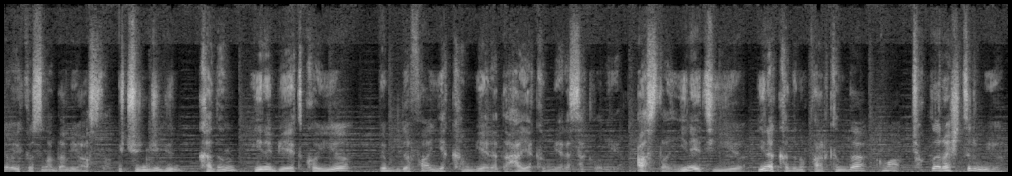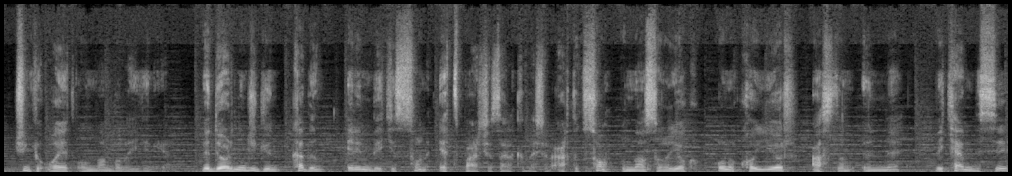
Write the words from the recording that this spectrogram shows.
de uykusuna dalıyor aslan. Üçüncü gün kadın yine bir et koyuyor ve bu defa yakın bir yere, daha yakın bir yere saklanıyor. Aslan yine eti yiyor, yine kadının farkında ama çok da araştırmıyor. Çünkü o et ondan dolayı geliyor. Ve dördüncü gün kadın elindeki son et parçası arkadaşlar artık son. Bundan sonra yok. Onu koyuyor aslanın önüne ve kendisi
